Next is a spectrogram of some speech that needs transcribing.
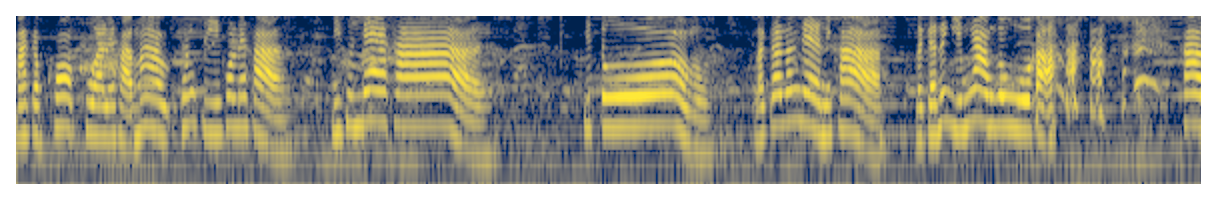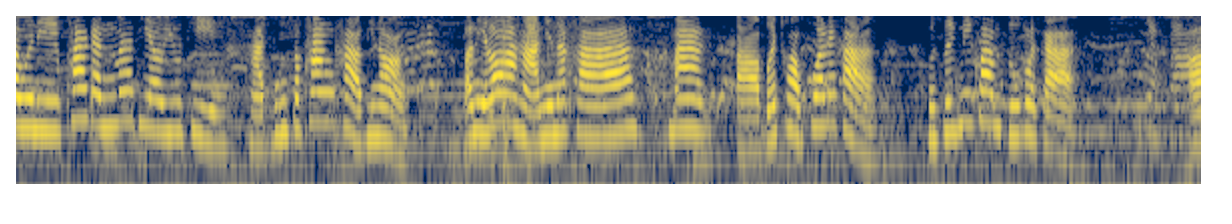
มากับครอบครัวเลยค่ะ มาทั้งสี่คนเลยค่ะ มีคุณแม่ค่ะ พี่ตูมแล้วก็น้องแดนค่ะ แล้วก็น้องยิ้มงามกวูค่ะ ค่ะวันนี้พากันมาเที่ยวอยู่ที่หาดบุงสะพังค่ะพี่น้อง ตอนนี้รออาหารอยู่นะคะ มาเบิร์ดขอบครัวเลยค่ะรู้สึกมีความสุขละกะอ่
